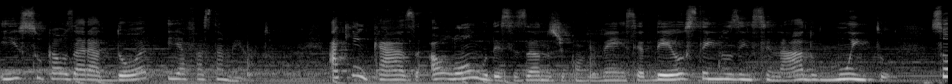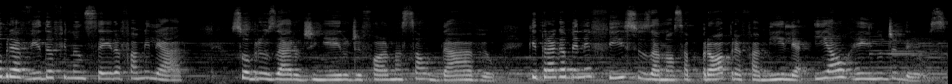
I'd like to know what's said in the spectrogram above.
isso causará dor e afastamento. Aqui em casa, ao longo desses anos de convivência, Deus tem nos ensinado muito sobre a vida financeira familiar, sobre usar o dinheiro de forma saudável, que traga benefícios à nossa própria família e ao reino de Deus.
